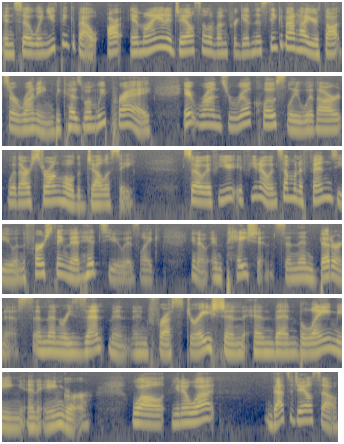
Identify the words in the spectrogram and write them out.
And so when you think about are, am I in a jail cell of unforgiveness? Think about how your thoughts are running because when we pray, it runs real closely with our with our stronghold of jealousy. So if you if you know and someone offends you and the first thing that hits you is like, you know, impatience and then bitterness and then resentment and frustration and then blaming and anger. Well, you know what? That's a jail cell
